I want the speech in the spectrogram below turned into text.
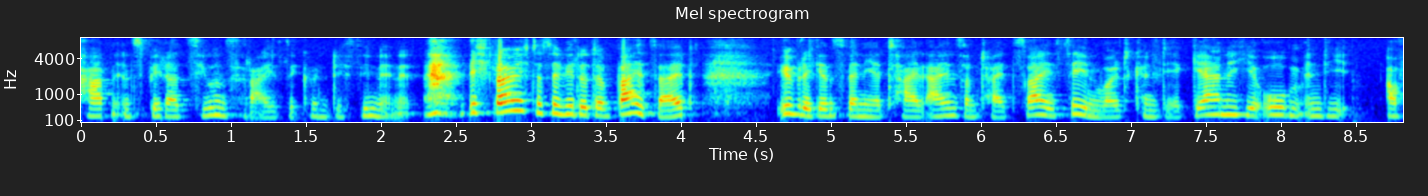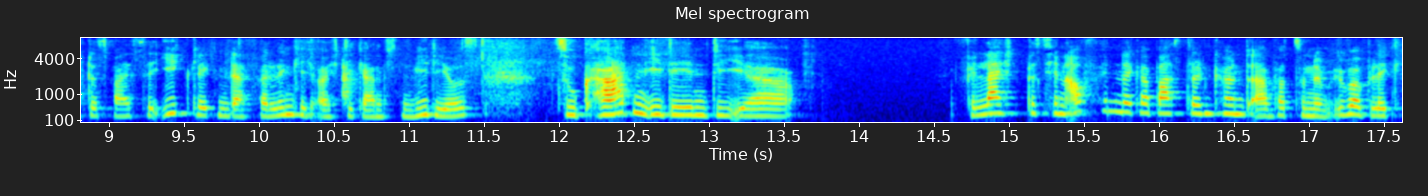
Karteninspirationsreise könnte ich sie nennen. Ich freue mich, dass ihr wieder dabei seid. Übrigens, wenn ihr Teil 1 und Teil 2 sehen wollt, könnt ihr gerne hier oben in die, auf das weiße i klicken. Da verlinke ich euch die ganzen Videos zu Kartenideen, die ihr vielleicht ein bisschen aufwendiger basteln könnt, aber zu einem Überblick,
